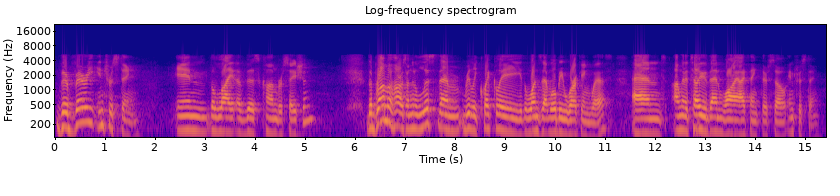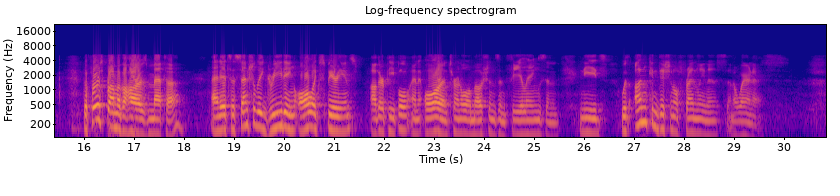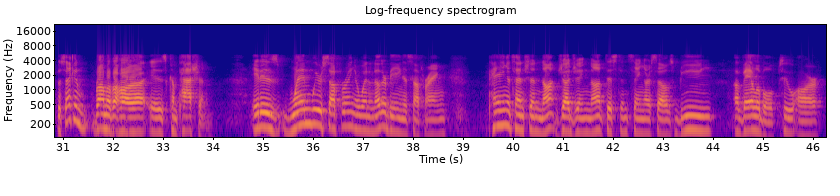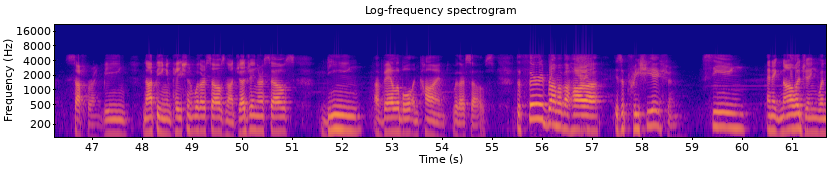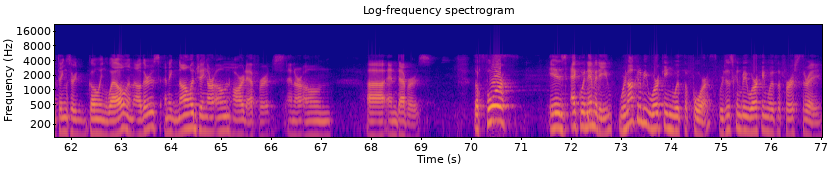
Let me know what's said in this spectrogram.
they're very interesting in the light of this conversation. The Brahma Viharas, I'm going to list them really quickly, the ones that we'll be working with, and I'm going to tell you then why I think they're so interesting. The first Brahma Vihara is metta, and it's essentially greeting all experience, other people, and our internal emotions and feelings and needs with unconditional friendliness and awareness. The second Brahma Vihara is compassion. It is when we're suffering or when another being is suffering, paying attention, not judging, not distancing ourselves, being available to our suffering, being not being impatient with ourselves, not judging ourselves, being available and kind with ourselves. The third Brahmavihara is appreciation, seeing and acknowledging when things are going well and others, and acknowledging our own hard efforts and our own uh, endeavors. The fourth is equanimity. We're not going to be working with the fourth, we're just going to be working with the first three.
